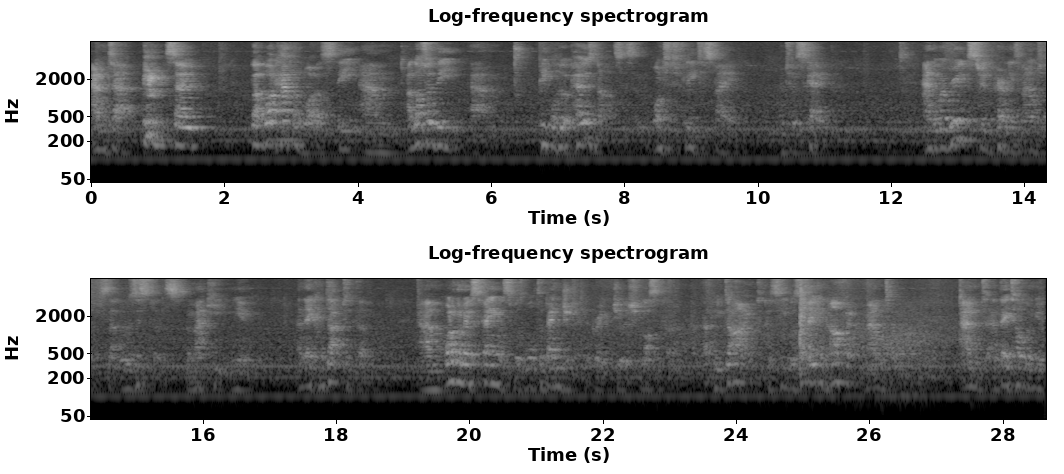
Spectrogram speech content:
and uh, so, but what happened was the um, a lot of the um, people who opposed Nazism wanted to flee to Spain and to escape. And there were routes through the Pyrenees Mountains that the resistance, the Maquis, knew, and they conducted them. Um, one of the most famous was Walter Benjamin, the great Jewish philosopher, uh, who died because he was taken halfway up the mountain, and, and they told him, you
